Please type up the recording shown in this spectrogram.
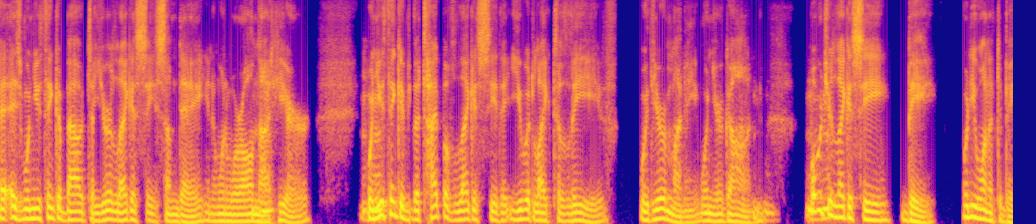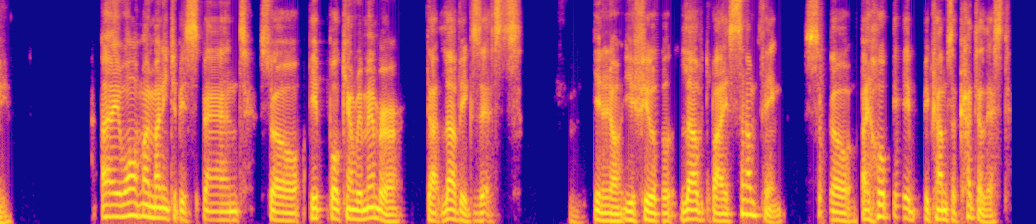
as when you think about your legacy someday, you know, when we're all mm-hmm. not here, mm-hmm. when you think of the type of legacy that you would like to leave with your money when you're gone, mm-hmm. what would your mm-hmm. legacy be? What do you want it to be? I want my money to be spent so people can remember that love exists. You know you feel loved by something. So i hope it becomes a catalyst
